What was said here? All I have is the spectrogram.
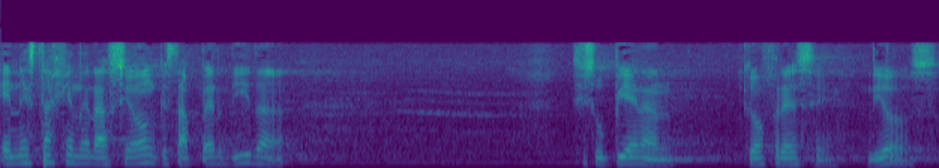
en esta generación que está perdida. Si supieran qué ofrece Dios,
